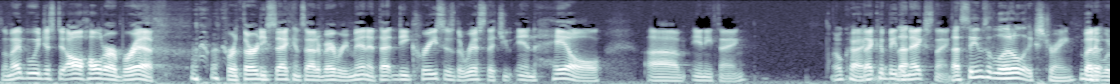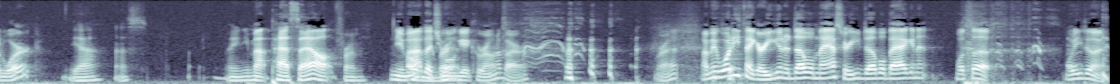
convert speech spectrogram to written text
So maybe we just all hold our breath for 30 seconds out of every minute. That decreases the risk that you inhale uh, anything. Okay, That could be the next thing. That seems a little extreme, But it would work. Yeah, that's. I mean, you might pass out from. You might, but you won't get coronavirus. right? I mean, what do you think? Are you going to double mask? Are you double bagging it? What's up? What are you doing?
